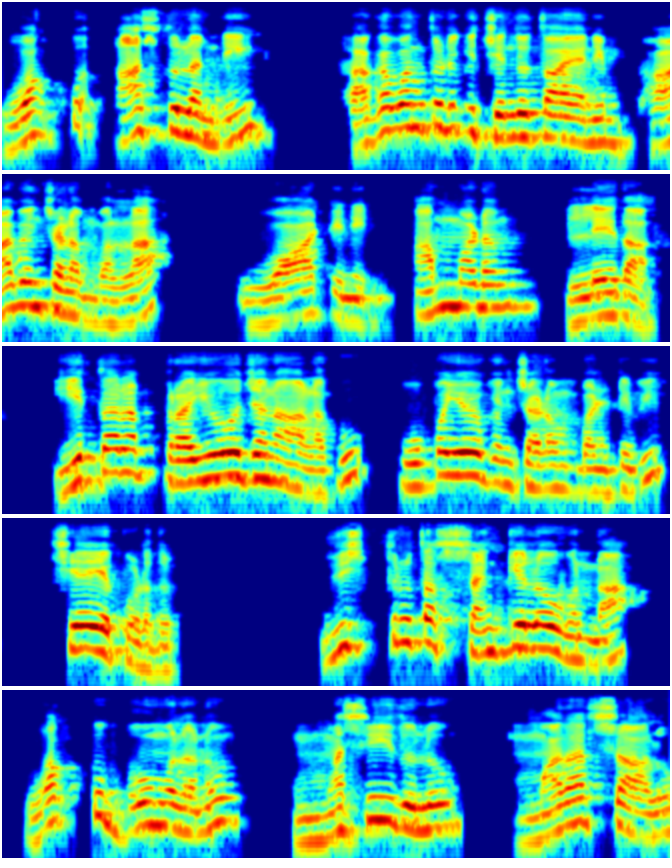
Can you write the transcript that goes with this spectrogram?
వక్ఫ్ ఆస్తులన్నీ భగవంతుడికి చెందుతాయని భావించడం వల్ల వాటిని అమ్మడం లేదా ఇతర ప్రయోజనాలకు ఉపయోగించడం వంటివి చేయకూడదు. విస్తృత సంఖ్యలో ఉన్న వక్ఫ్ భూములను మసీదులు మదర్సాలు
